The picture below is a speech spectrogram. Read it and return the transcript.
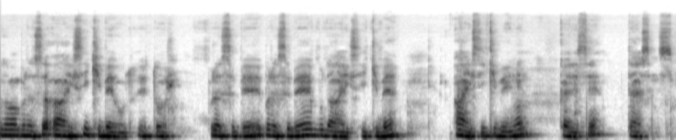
O zaman burası A eksi 2B oldu. Evet doğru. Burası B, burası B, bu da A eksi 2B. A eksi 2B'nin karesi dersiniz.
